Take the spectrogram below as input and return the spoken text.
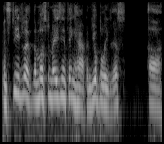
And Steve, the most amazing thing happened. You'll believe this. Uh,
